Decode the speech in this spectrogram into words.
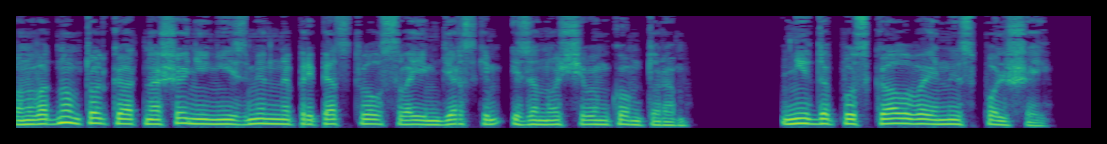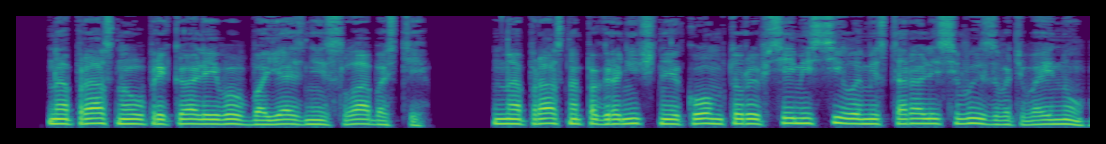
он в одном только отношении неизменно препятствовал своим дерзким и заносчивым контурам. Не допускал войны с Польшей. Напрасно упрекали его в боязни и слабости. Напрасно пограничные комтуры всеми силами старались вызвать войну.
